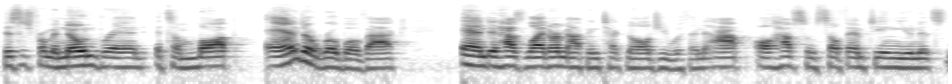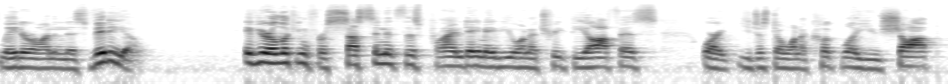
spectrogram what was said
This is from a known brand. It's a mop and a RoboVac and it has LiDAR mapping technology with an app. I'll have some self-emptying units later on in this video. If you're looking for sustenance this Prime Day, maybe you want to treat the office or you just don't want to cook while you shop,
